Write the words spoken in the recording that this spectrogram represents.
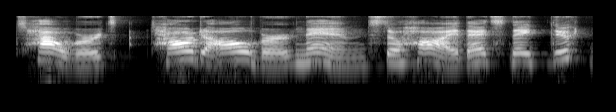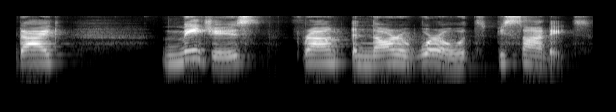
tower towered over them so high that they looked like midges from another world beside it.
